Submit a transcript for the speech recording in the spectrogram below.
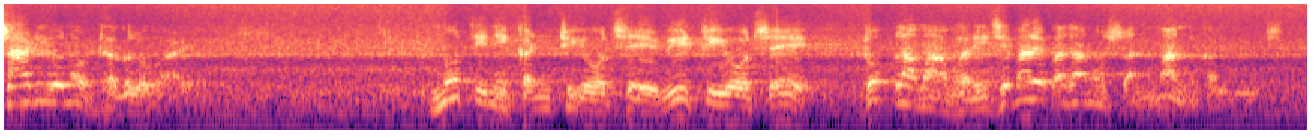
સાડીઓનો ઢગલો આવ્યો મોતીની કંઠીઓ છે, વીટીઓ છે, ટોપલામાં ભરી છે. મારે બધાનું સન્માન કરવું છે.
